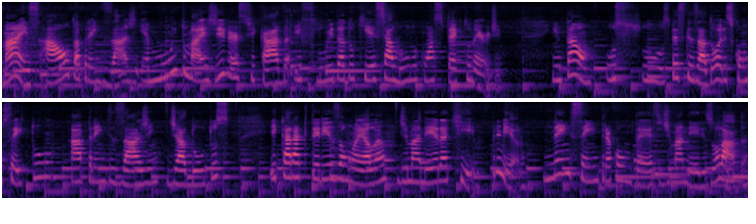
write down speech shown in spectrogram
Mas a autoaprendizagem é muito mais diversificada e fluida do que esse aluno com aspecto nerd. Então, os, os, pesquisadores conceituam a aprendizagem de adultos e caracterizam ela de maneira que, primeiro, nem sempre acontece de maneira isolada.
